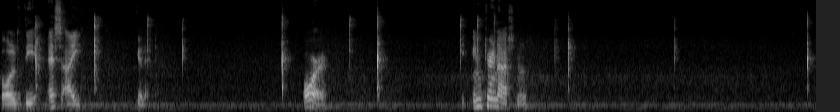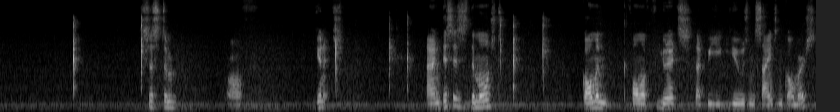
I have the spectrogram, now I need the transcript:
called the SI unit or the International System Units. And this is the most common form of units that we use in science and commerce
